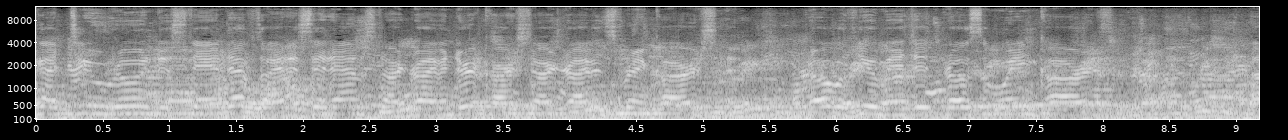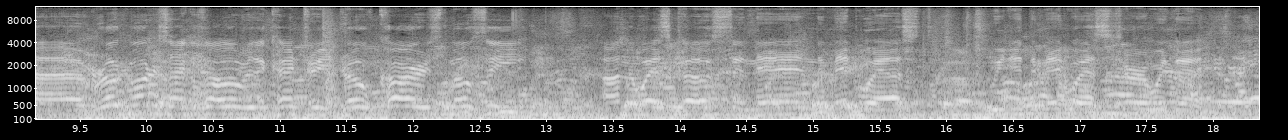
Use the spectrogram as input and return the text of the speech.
got too ruined to stand up, so I had to sit down and start driving dirt cars. Started driving sprint cars. drove a few midgets, drove some wing cars. Uh, rode motorcycles all over the country. Drove cars mostly on the West Coast and then the Midwest. We did the Midwest tour with the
